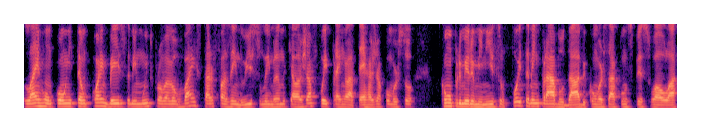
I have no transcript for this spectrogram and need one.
lá em Hong Kong. Então, Coinbase também muito provável vai estar fazendo isso. Lembrando que ela já foi para a Inglaterra, já conversou com o primeiro-ministro, foi também para Abu Dhabi conversar com os pessoal lá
